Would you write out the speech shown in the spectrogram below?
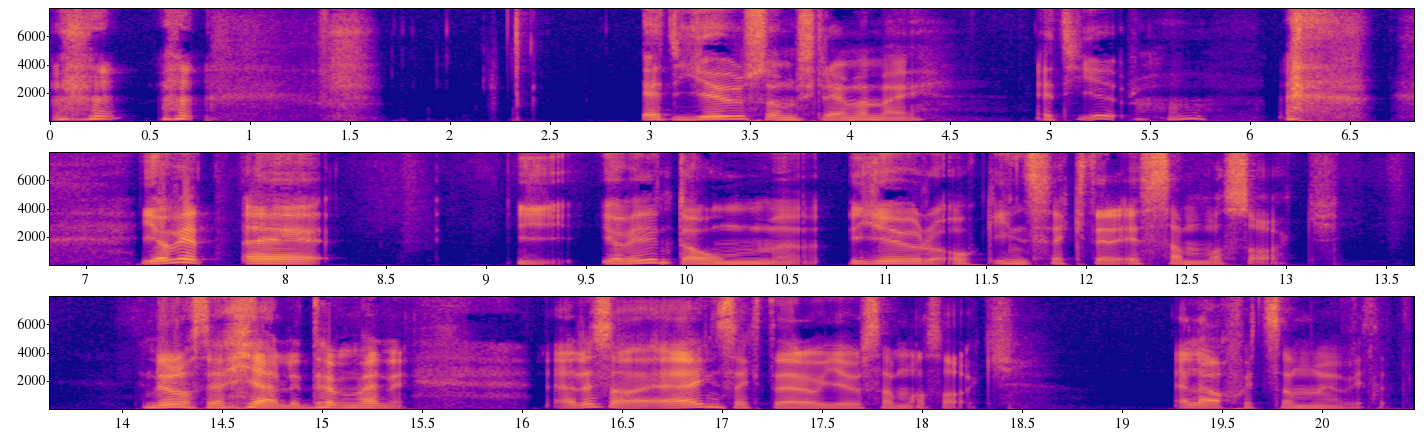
Ett djur som skrämmer mig. Ett djur? Ah. jag vet, eh, jag vet inte om djur och insekter är samma sak. Nu låter jag jävligt dum men är det så? Är insekter och djur samma sak? Eller ja, skitsamma, jag vet inte.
